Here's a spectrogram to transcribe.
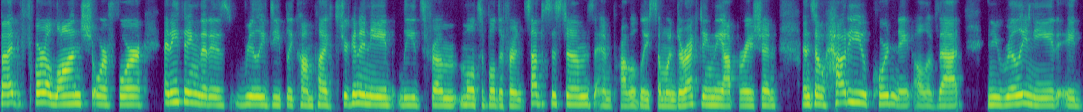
But for a launch or for anything that is really deeply complex, you're going to need leads from multiple different subsystems and probably someone directing the operation. And so, how do you coordinate all of that? And you really need a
